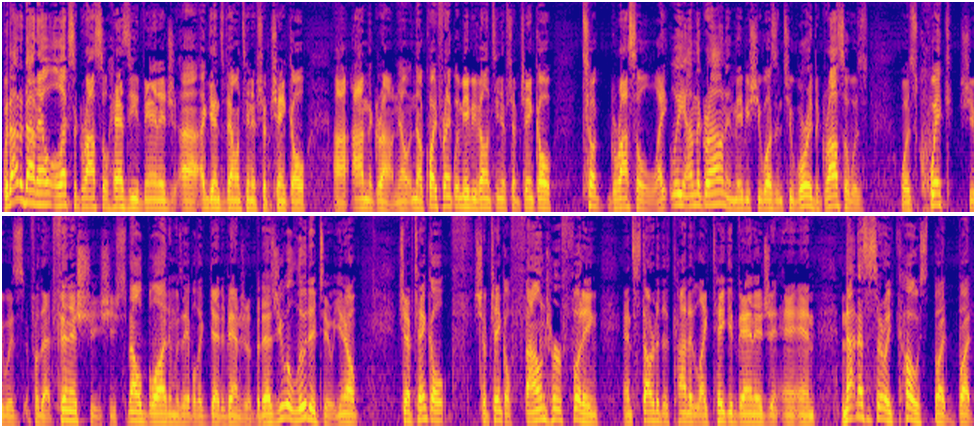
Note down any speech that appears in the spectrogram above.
without a doubt, Alexa Grasso has the advantage uh, against Valentina Shevchenko uh, on the ground. Now, now, quite frankly, maybe Valentina Shevchenko took Grasso lightly on the ground, and maybe she wasn't too worried. But Grasso was was quick. She was for that finish. She, she smelled blood and was able to get advantage of it. But as you alluded to, you know, Shevchenko Shevchenko found her footing and started to kind of like take advantage and, and, not necessarily coast, but but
